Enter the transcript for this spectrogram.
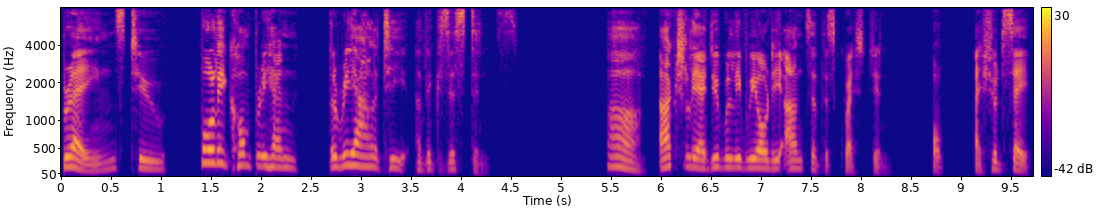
brains to fully comprehend the reality of existence? Ah, actually, I do believe we already answered this question. Or I should say,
